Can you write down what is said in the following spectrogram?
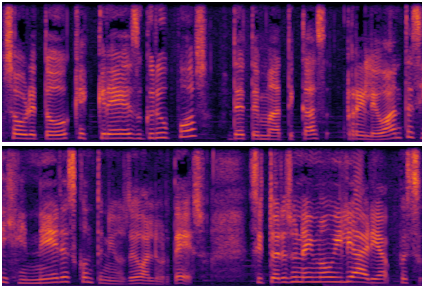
sobre todo que crees grupos de temáticas relevantes y generes contenidos de valor de eso. Si tú eres una inmobiliaria, pues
